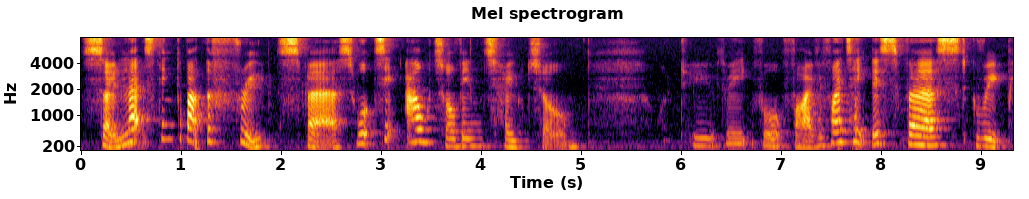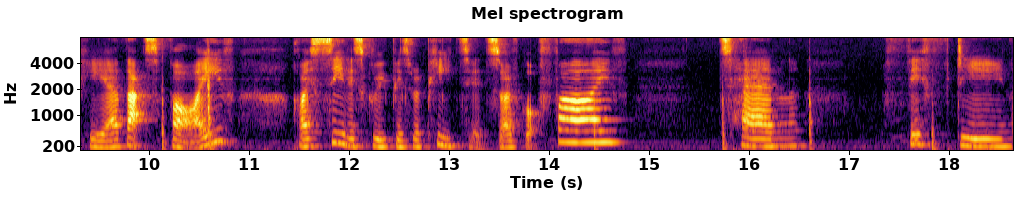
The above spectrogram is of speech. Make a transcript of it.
So let's think about the fruits first. What's it out of in total? Two, three, four, five. If I take this first group here, that's five. I see this group is repeated. So I've got five, ten, fifteen,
